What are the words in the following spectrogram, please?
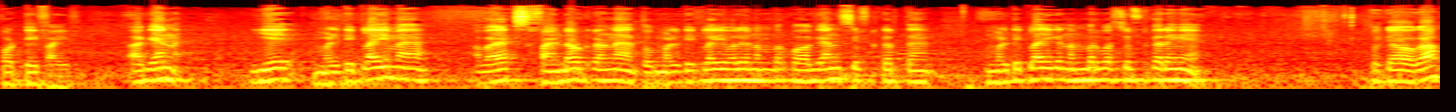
फोर्टी फाइव अगेन ये मल्टीप्लाई में है अब एक्स फाइंड आउट करना है तो मल्टीप्लाई वाले नंबर को अगेन शिफ्ट करते हैं। तो मल्टीप्लाई के नंबर को शिफ्ट करेंगे तो क्या होगा?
